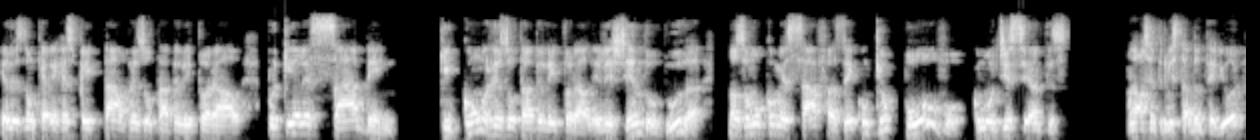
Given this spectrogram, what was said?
eles não querem respeitar o resultado eleitoral, porque eles sabem que com o resultado eleitoral elegendo Lula, nós vamos começar a fazer com que o povo, como eu disse antes na nossa entrevistada anterior,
